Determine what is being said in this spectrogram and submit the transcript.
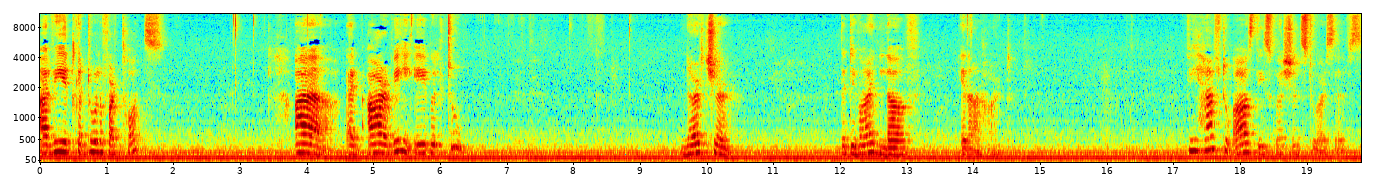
Are we in control of our thoughts? Uh, and are we able to nurture the divine love in our heart? we have to ask these questions to ourselves.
